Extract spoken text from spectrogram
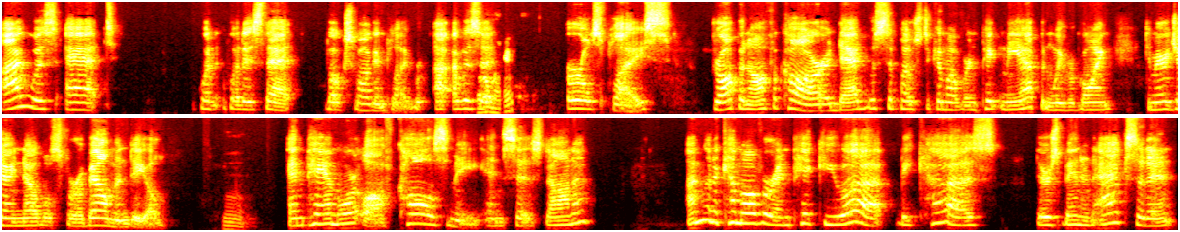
I was at what what is that Volkswagen play? I, I was at Earl's place dropping off a car, and Dad was supposed to come over and pick me up, and we were going to Mary Jane Nobles for a Bellman deal. Hmm. And Pam Ortloff calls me and says, Donna, I'm going to come over and pick you up because there's been an accident,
